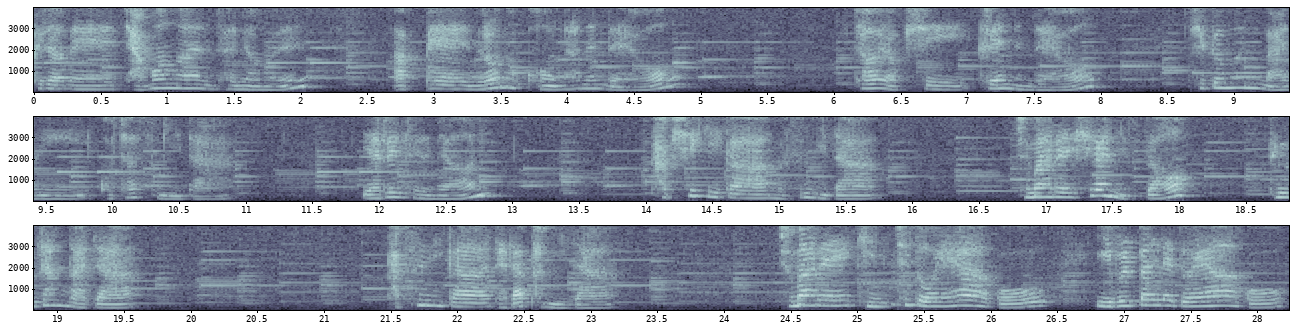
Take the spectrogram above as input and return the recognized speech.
그 전에 장황한 설명을 앞에 늘어놓곤 하는데요. 저 역시 그랬는데요. 지금은 많이 고쳤습니다. 예를 들면, 갑시기가 묻습니다. 주말에 시간 있어? 등산 가자. 갑순이가 대답합니다. 주말에 김치도 해야 하고, 이불 빨래도 해야 하고,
